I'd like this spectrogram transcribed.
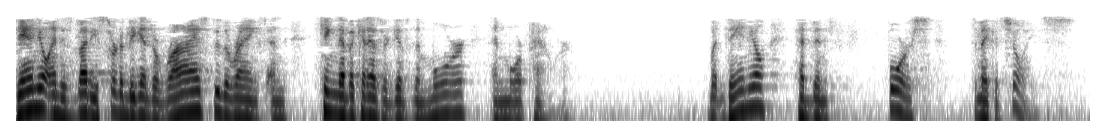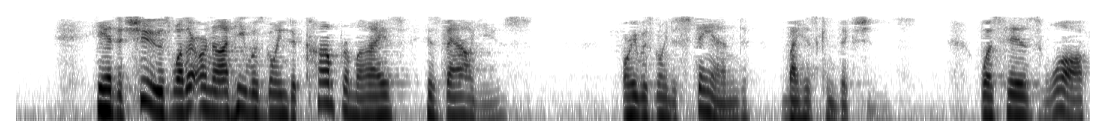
Daniel and his buddies sort of begin to rise through the ranks, and King Nebuchadnezzar gives them more and more power. But Daniel had been forced to make a choice he had to choose whether or not he was going to compromise his values or he was going to stand by his convictions. Was his walk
